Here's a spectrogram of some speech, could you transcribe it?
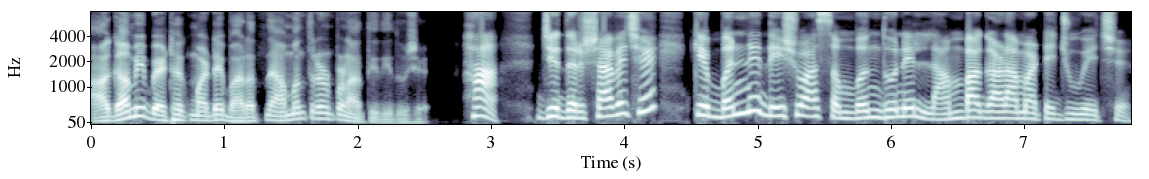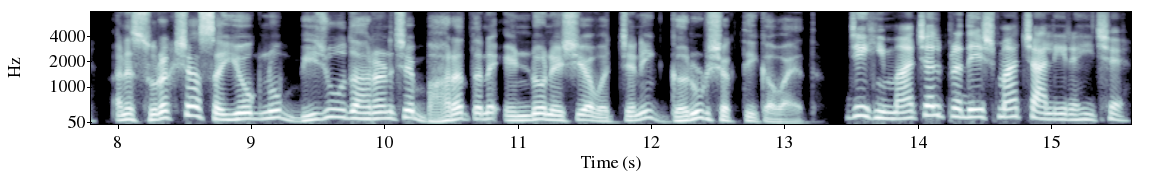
આગામી બેઠક માટે ભારતને આમંત્રણ પણ આપી દીધું છે. હા જે દર્શાવે છે કે બંને દેશો આ સંબંધોને લાંબા ગાળા માટે જુએ છે. અને સુરક્ષા સહયોગનું બીજું ઉદાહરણ છે ભારત અને ઇન્ડોનેશિયા વચ્ચેની ગરુડ શક્તિ કવાયત. જે હિમાચલ પ્રદેશમાં ચાલી રહી છે.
